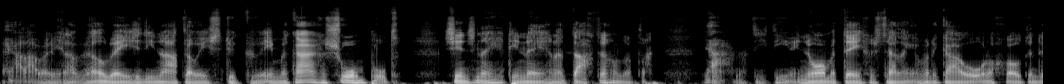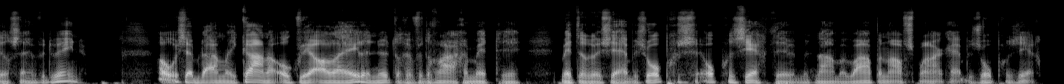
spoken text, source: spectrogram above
ja, laten we nou wel wezen, die NATO is natuurlijk in elkaar geschrompeld sinds 1989, omdat er, ja, dat die, die enorme tegenstellingen van de Koude Oorlog grotendeels zijn verdwenen. Oh, ze hebben de Amerikanen ook weer alle hele nuttige verdragen met, eh, met de Russen hebben ze opgez- opgezegd. eh, met name wapenafspraken hebben ze opgezegd.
